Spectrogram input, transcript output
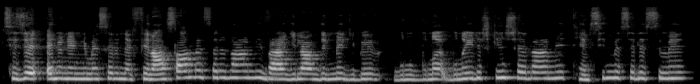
sizce en önemli mesele ne? Finansal meseleler mi? Vergilendirme gibi bunu, buna, buna ilişkin şeyler mi? Temsil meselesi mi?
